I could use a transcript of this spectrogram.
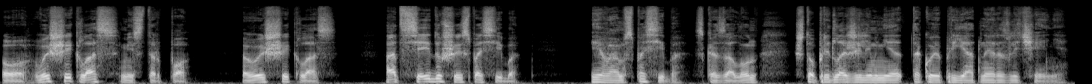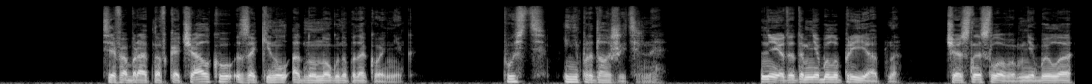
«О, высший класс, мистер По. Высший класс. От всей души спасибо». «И вам спасибо», — сказал он, «что предложили мне такое приятное развлечение». Сев обратно в качалку, закинул одну ногу на подоконник. «Пусть и непродолжительное». «Нет, это мне было приятно. Честное слово, мне было...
